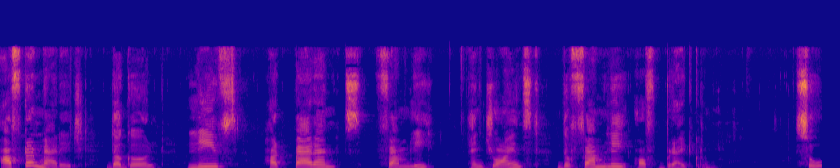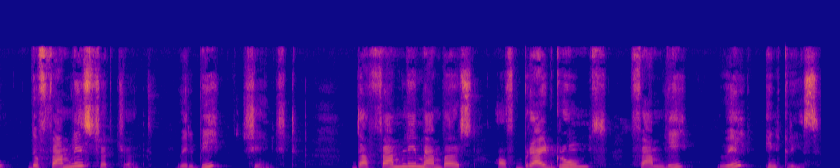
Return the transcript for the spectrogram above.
After marriage, the girl leaves her parents' family and joins the family of bridegroom. So, the family structure will be changed. The family members of bridegroom's family will increase.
